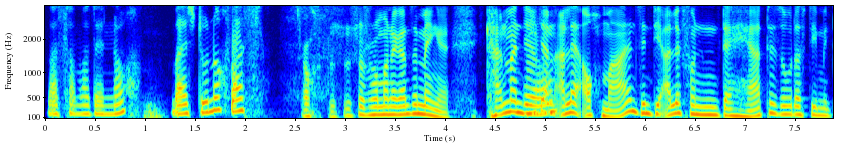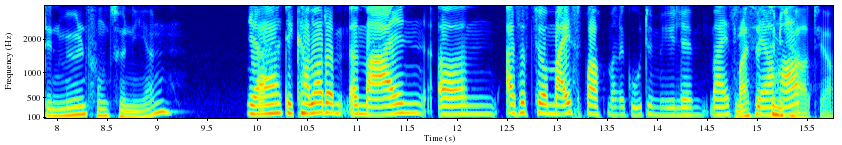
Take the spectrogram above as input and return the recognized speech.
was haben wir denn noch? Weißt du noch was? Ach, das ist ja schon mal eine ganze Menge. Kann man die ja. dann alle auch malen? Sind die alle von der Härte so, dass die mit den Mühlen funktionieren? Ja, die kann man dann äh, malen. Ähm, also für Mais braucht man eine gute Mühle. Mais, Mais ist, ist ziemlich hart. hart, ja.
